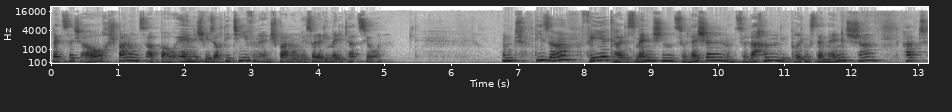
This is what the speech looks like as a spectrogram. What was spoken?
letztlich auch Spannungsabbau, ähnlich wie es auch die Tiefenentspannung ist oder die Meditation. Und diese Fähigkeit des Menschen zu lächeln und zu lachen, die übrigens der Mensch hat,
